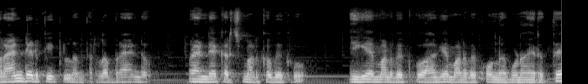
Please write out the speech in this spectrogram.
ಬ್ರ್ಯಾಂಡೆಡ್ ಪೀಪಲ್ ಅಂತಾರಲ್ಲ ಬ್ರ್ಯಾಂಡು ಬ್ರ್ಯಾಂಡೇ ಖರ್ಚು ಮಾಡ್ಕೋಬೇಕು, ಹೀಗೆ ಮಾಡಬೇಕು, ಹಾಗೆ ಮಾಡಬೇಕು ಅನ್ನೋ ಗುಣ ಇರುತ್ತೆ.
